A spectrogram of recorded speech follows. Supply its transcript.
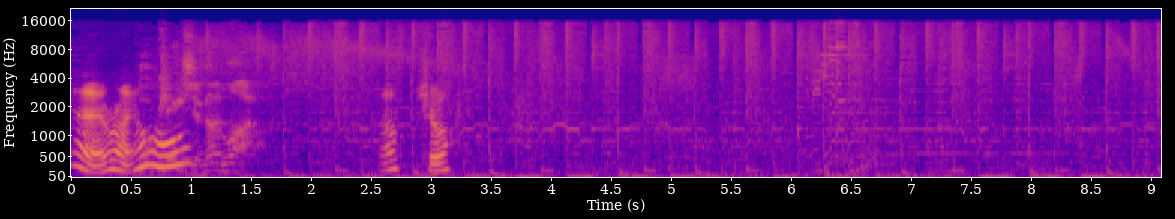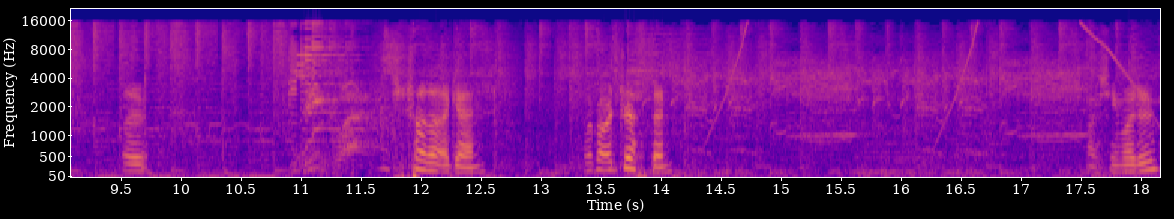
Yeah, right. Oh, oh, sure. So let's try that again. Have I got a drift then? I assume I do.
